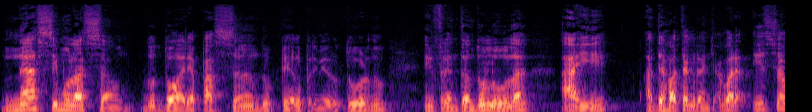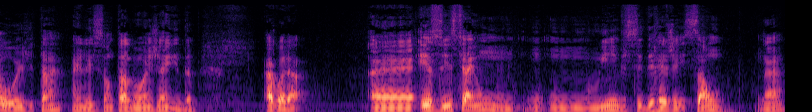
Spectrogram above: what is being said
na simulação do Dória passando pelo primeiro turno, enfrentando Lula, aí a derrota é grande. Agora, isso é hoje, tá? A eleição está longe ainda. Agora, é, existe aí um, um, um, índice de rejeição, né?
